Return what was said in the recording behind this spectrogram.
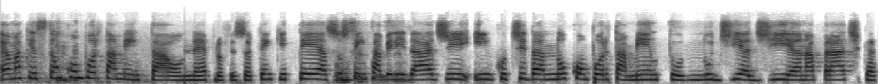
É uma questão comportamental, né, professor? Tem que ter a sustentabilidade incutida no comportamento, no dia a dia, na prática.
